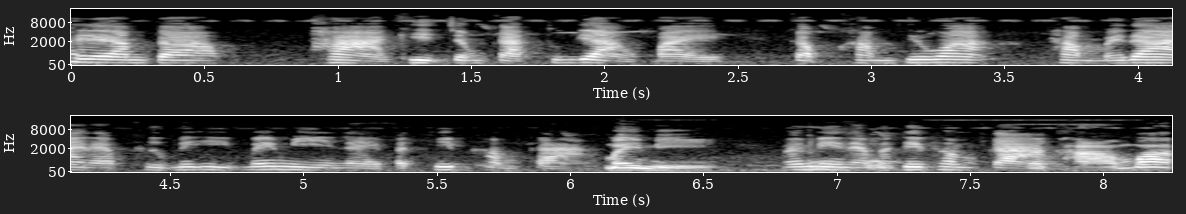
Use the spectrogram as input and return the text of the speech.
พยายามจะผ่าขีดจำกัดทุกอย่างไปกับคำที่ว่าทำไม่ได้นะคือไม่อีไม่มีในประทีปคำกลาง ไม่มี ไม่มีในประทีปคำกลางแต่ถามว่า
